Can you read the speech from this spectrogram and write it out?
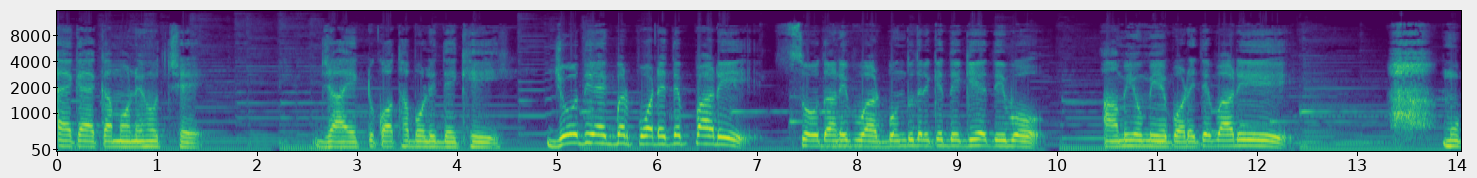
একা একা মনে হচ্ছে। যা একটু কথা বলি দেখি। যদি একবার পড়াইতে পারি সৌদানি পুয়ার বন্ধুদেরকে দেখিয়ে দিব। আমিও মেয়ে পড়াইতে পারি। মুখ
